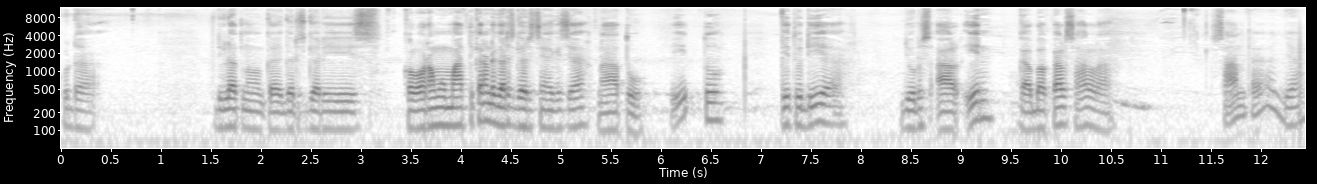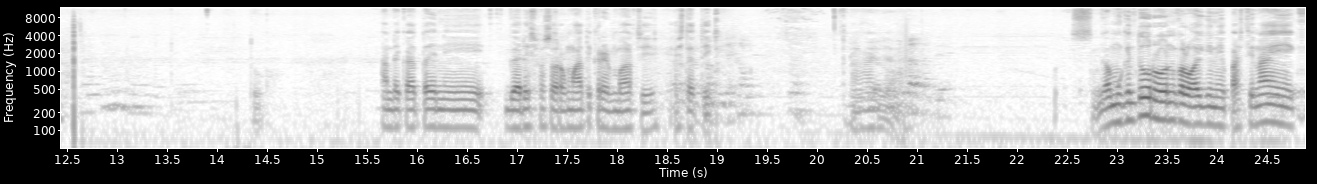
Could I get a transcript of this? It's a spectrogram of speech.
kuda dilihat no kayak garis-garis. Kalau orang mau mati kan ada garis-garisnya guys ya. Nah tuh itu itu dia. Jurus all in gak bakal salah. Santai aja. Tuh. Andai kata ini garis pas orang mati keren banget sih estetik. Tenang aja. Nggak mungkin turun kalau kayak gini pasti naik.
